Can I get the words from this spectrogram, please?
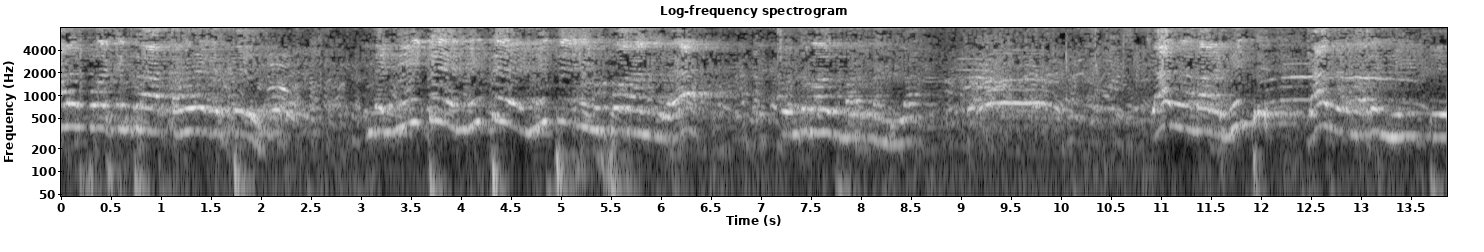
ஆளப் போகின்றார்? தமிழகத்தை. இந்த நீட்டு நீட்டு நீட்டு போறானுங்கள கொஞ்சமாவது மாறினாங்களா யார் வேணாலும் நீட்டு யார் வேணாலும் நீட்டு.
